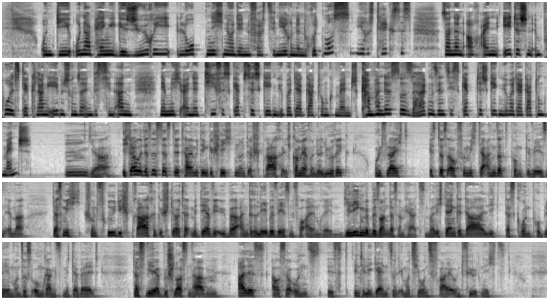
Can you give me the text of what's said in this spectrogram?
Und die unabhängige Jury lobt nicht nur den faszinierenden Rhythmus ihres Textes, sondern auch einen ethischen Impuls, der klang eben schon so ein bisschen an, nämlich eine tiefe Skepsis gegenüber der Gattung Mensch. Kann man das so sagen? Sind Sie skeptisch gegenüber der Gattung Mensch? Mm, ja, ich glaube, das ist das Detail mit den Geschichten und der Sprache. Ich komme ja von der Lyrik und vielleicht ist das auch für mich der Ansatzpunkt gewesen immer, dass mich schon früh die Sprache gestört hat, mit der wir über andere Lebewesen vor allem reden. Die liegen mir besonders am Herzen, weil ich denke, da liegt das Grundproblem unseres Umgangs mit der Welt, dass wir beschlossen haben, alles außer uns ist intelligenz- und emotionsfrei und fühlt nichts.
